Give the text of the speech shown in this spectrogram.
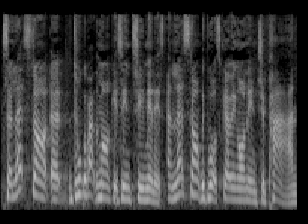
So let's start, uh, talk about the markets in two minutes. And let's start with what's going on in Japan,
